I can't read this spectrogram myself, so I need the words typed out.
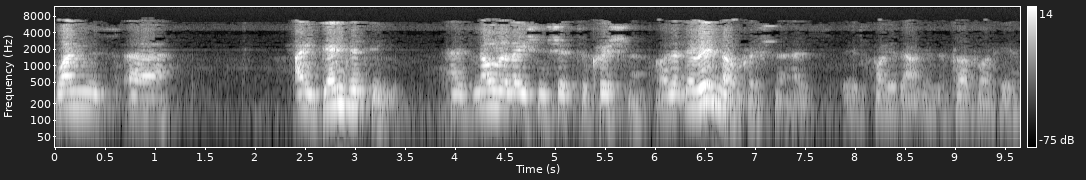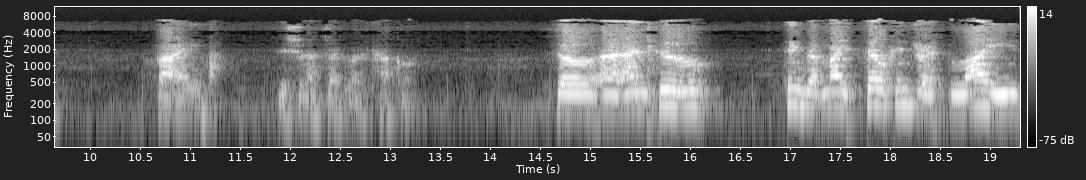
one's uh, identity has no relationship to Krishna, or that there is no Krishna, as is pointed out in the purport here by Vishwanath Thakur. So, uh, and to think that my self-interest lies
